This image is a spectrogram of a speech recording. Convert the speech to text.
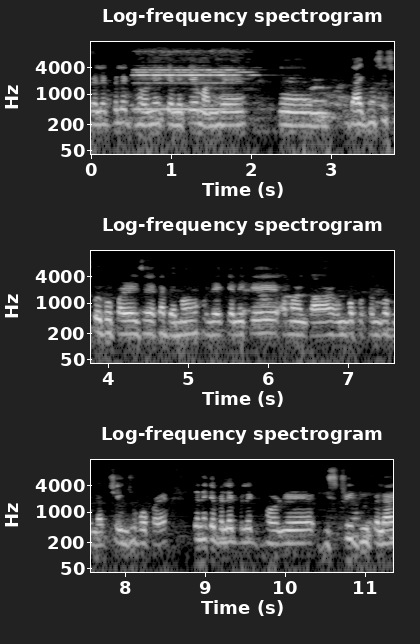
বেলেগ বেলেগ ধৰণে কেনেকৈ মানুহে ডায়েগনচিছ কৰিব পাৰে যে এটা বেমাৰ হ'লে কেনেকৈ আমাৰ গাৰ অংগ প্ৰত্যংগবিলাক চেঞ্জ হ'ব পাৰে তেনেকৈ বেলেগ বেলেগ ধৰণে হিষ্ট্ৰী দি পেলাই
